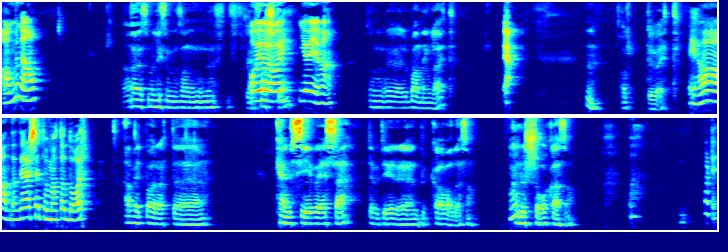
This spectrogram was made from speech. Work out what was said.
Au min arm. Eh, Som er liksom sånn Oi, oi, oi. Jøye meg. Sånn uh, banning light. Ja. Hm, alt du vet. Ja, da det har jeg sett på Matador. Jeg vet bare at uh, Kan du si hva jeg sa? Det betyr eh, hva var det jeg sa? Kan du se hva jeg sa? Artig.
